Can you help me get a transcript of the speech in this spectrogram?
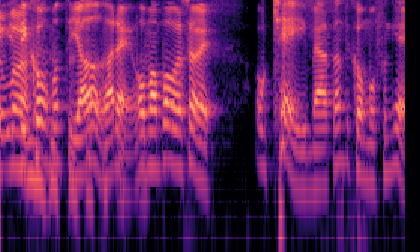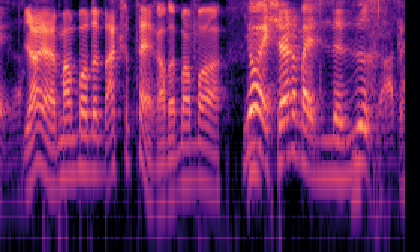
Vi, bara... vi kommer inte göra det. Om man bara säger okej med att det inte kommer att fungera. Ja, ja, man borde acceptera det. Man bara... Jag känner mig lurad.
